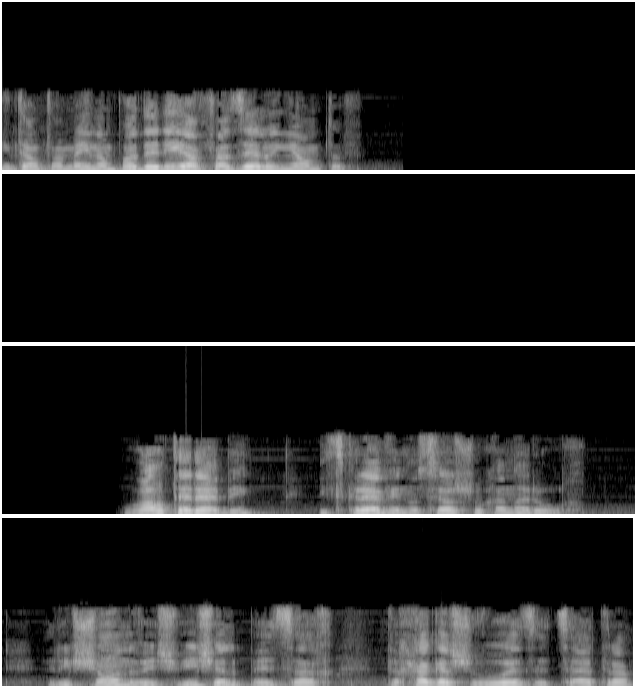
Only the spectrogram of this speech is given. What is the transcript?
então também não poderia fazê-lo em Yom Tov. O Alter escreve no seu Shulchan Aruch, Rishon el Pesach, vechag etc.,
